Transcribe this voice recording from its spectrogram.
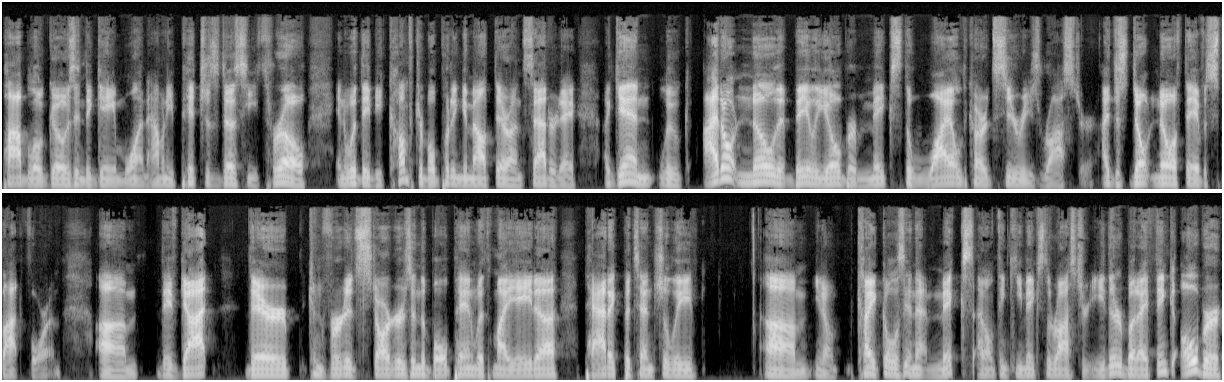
Pablo goes into game one. How many pitches does he throw? And would they be comfortable putting him out there on Saturday? Again, Luke, I don't know that Bailey Ober makes the wild card series roster. I just don't know if they have a spot for him. Um, they've got their converted starters in the bullpen with Maeda, Paddock potentially. Um, you know, Keuchel is in that mix. I don't think he makes the roster either, but I think Ober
